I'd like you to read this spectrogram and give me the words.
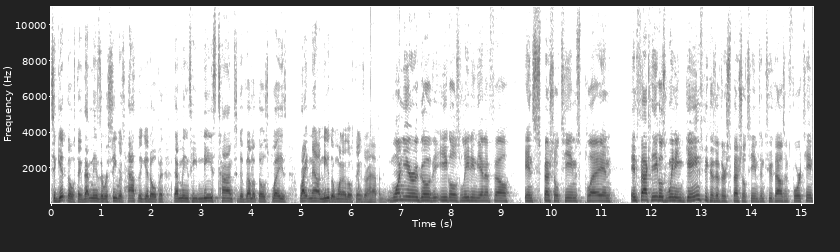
to get those things. That means the receivers have to get open. That means he needs time to develop those plays. Right now, neither one of those things are happening. One year ago, the Eagles leading the NFL in special teams play, and in fact, the Eagles winning games because of their special teams in 2014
